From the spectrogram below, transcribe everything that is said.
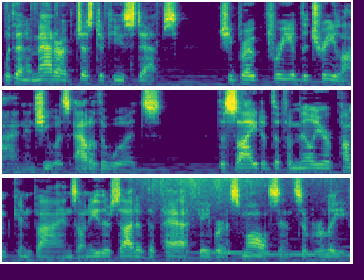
Within a matter of just a few steps, she broke free of the tree line and she was out of the woods. The sight of the familiar pumpkin vines on either side of the path gave her a small sense of relief.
